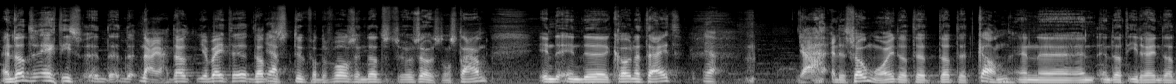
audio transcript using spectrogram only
En dat is echt iets... eh, d- d- nou ja, dat, je weet hè, dat Ja. is natuurlijk van de Vos. En dat is, zo, zo is het ontstaan in de, in de coronatijd. ja. Ja, en het is zo mooi dat het, dat het kan. En, en, en dat iedereen dat,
